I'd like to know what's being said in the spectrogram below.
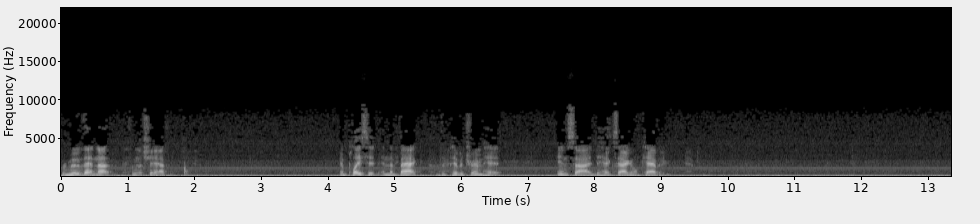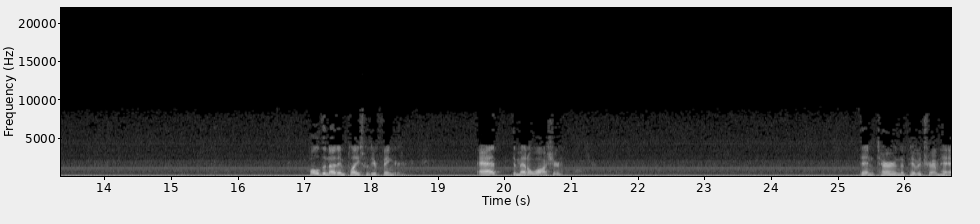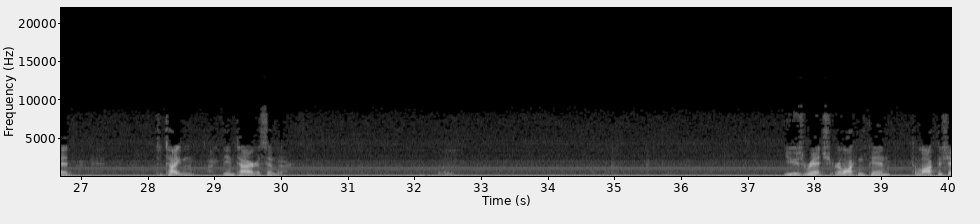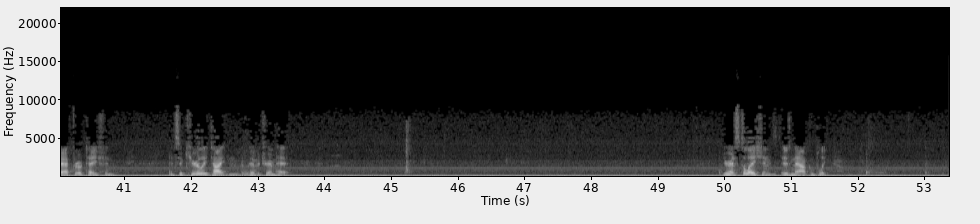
Remove that nut from the shaft and place it in the back of the PivoTrim head inside the hexagonal cavity. Hold the nut in place with your finger. Add the metal washer. Then turn the PivoTrim head to tighten the entire assembly. Use wrench or locking pin to lock the shaft rotation and securely tighten the PivoTrim head. Your installation is now complete.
